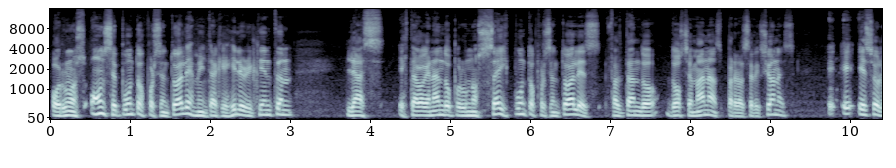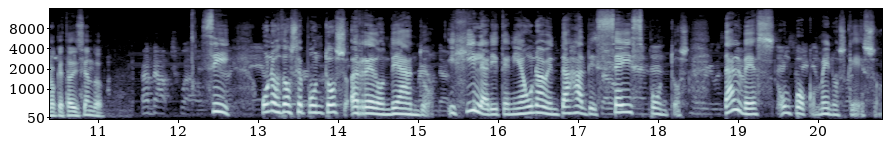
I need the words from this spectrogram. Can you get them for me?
por unos 11 puntos porcentuales, mientras que Hillary Clinton las estaba ganando por unos 6 puntos porcentuales, faltando dos semanas para las elecciones. E, e, ¿Eso es lo que está diciendo? Sí, unos 12 puntos redondeando. Y Hillary tenía una ventaja de 6 puntos, tal vez un poco menos que eso.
